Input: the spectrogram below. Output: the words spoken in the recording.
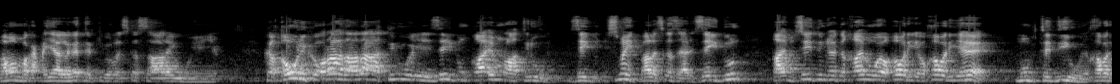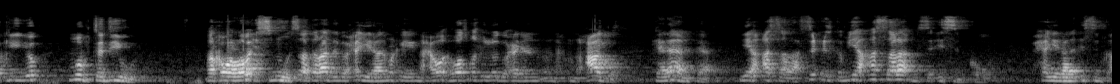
laba magac ayaa laga tarkiibiyey oo la iska saaray weeye. Ka qawlika oraahdaada aad tiri weeye zaydun qaa'imun aad tiri wey zaydun ismayn baa la iska saaray zaydun qaa'im zaydun hada qaa'im waa qabar iyo qabar yahe mubtadi wey khabarkii iyo mubtadi wey marka waa laba ismi wey sidaas daraaddeed waxay yidhahdeen markay hoos markii loo waxay naxaadu kalaamka yaa asala ficilka miyaa asala mise isimka wey waxay yidhahdeen isimka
